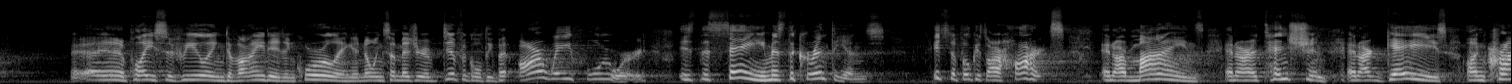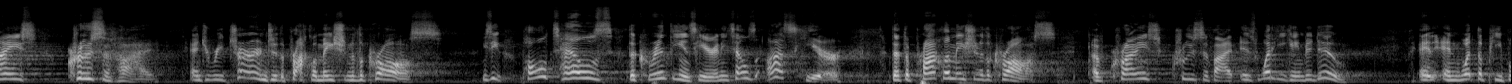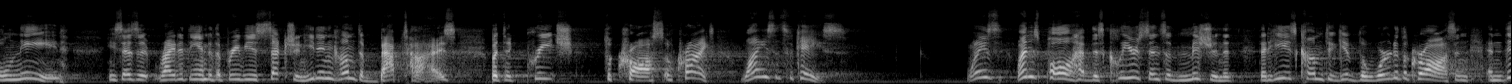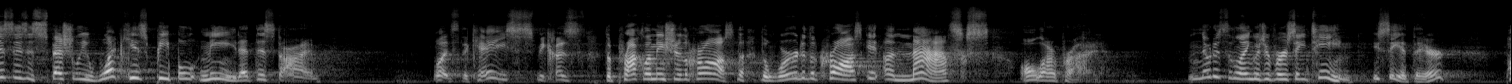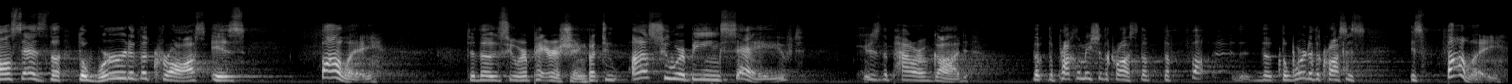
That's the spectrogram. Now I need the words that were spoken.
in a place of feeling divided and quarreling and knowing some measure of difficulty. But our way forward is the same as the Corinthians. It's to focus our hearts and our minds and our attention and our gaze on Christ crucified and to return to the proclamation of the cross. You see, Paul tells the Corinthians here, and he tells us here, that the proclamation of the cross, of Christ crucified, is what he came to do and, and what the people need. He says it right at the end of the previous section. He didn't come to baptize, but to preach the cross of Christ. Why is this the case? Why, is, why does Paul have this clear sense of mission that, that he has come to give the word of the cross? And, and this is especially what his people need at this time. Well, it's the case because the proclamation of the cross, the, the word of the cross, it unmasks all our pride. Notice the language of verse 18. You see it there. Paul says the, the word of the cross is folly to those who are perishing, but to us who are being saved, it is the power of God. The, the proclamation of the cross, the, the, the, the word of the cross is, is folly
